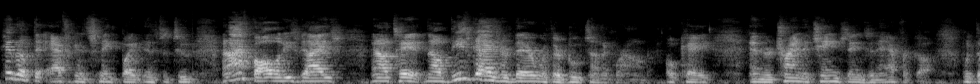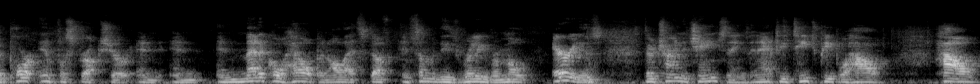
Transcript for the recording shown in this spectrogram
hit up the African Snakebite Institute. And I follow these guys, and I'll tell you, now these guys are there with their boots on the ground, okay? And they're trying to change things in Africa with the poor infrastructure and, and, and medical help and all that stuff in some of these really remote areas. They're trying to change things and actually teach people how how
